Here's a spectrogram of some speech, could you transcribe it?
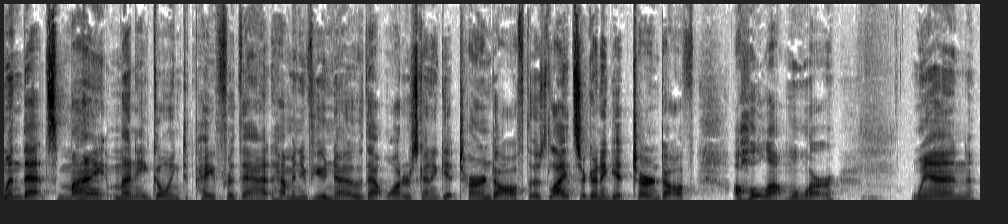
when that's my money going to pay for that, how many of you know that water's going to get turned off? Those lights are going to get turned off a whole lot more when,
